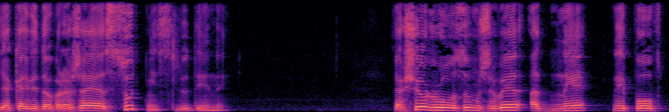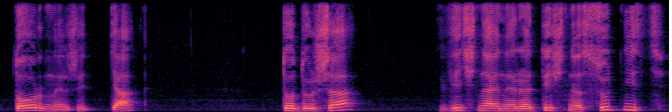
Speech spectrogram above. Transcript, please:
яка відображає сутність людини. Якщо розум живе одне неповторне життя, то душа вічна енергетична сутність,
